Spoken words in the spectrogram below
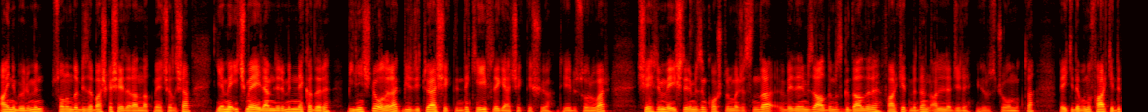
aynı bölümün sonunda bize başka şeyler anlatmaya çalışan yeme içme eylemlerimin ne kadarı bilinçli olarak bir ritüel şeklinde keyifle gerçekleşiyor diye bir soru var. Şehrin ve işlerimizin koşturmacasında bedenimize aldığımız gıdaları fark etmeden alelacele yiyoruz çoğunlukla. Belki de bunu fark edip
